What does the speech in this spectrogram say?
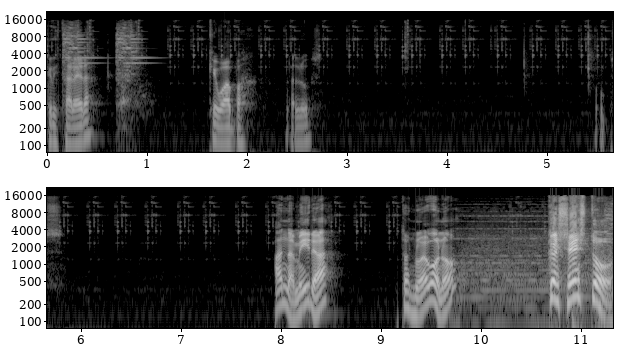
cristalera Qué guapa la luz Ups Anda, mira Esto es nuevo, ¿no? ¿Qué es esto?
